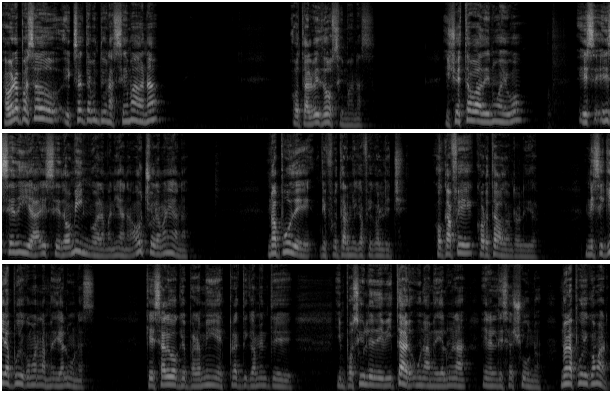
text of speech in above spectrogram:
Habrá pasado exactamente una semana, o tal vez dos semanas. Y yo estaba de nuevo ese, día, ese domingo a la mañana, 8 de la mañana, no pude disfrutar mi café con leche. O café cortado en realidad. Ni siquiera pude comer las medialunas, que es algo que para mí es prácticamente imposible de evitar una medialuna en el desayuno. No las pude comer.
